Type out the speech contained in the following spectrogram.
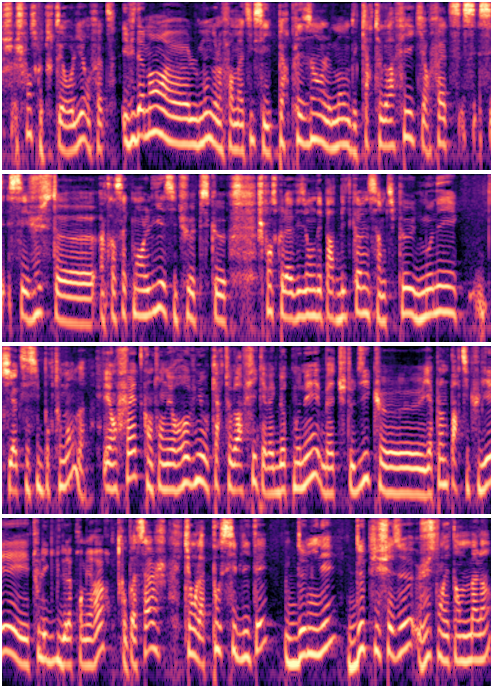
je pense que tout est relié en fait. Évidemment, euh, le monde de l'informatique, c'est hyper plaisant. Le monde des cartes graphiques, en fait, c'est juste intrinsèquement lié, si tu veux, puisque je pense que la vision de départ de Bitcoin, c'est un petit peu une monnaie qui est accessible pour tout le monde. Et en fait, quand on est revenu aux cartes graphiques avec d'autres monnaies, bah, tu te dis qu'il y a plein de particuliers et tous les geeks de la première heure, au passage, qui ont la possibilité de miner depuis chez eux, juste en étant malin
